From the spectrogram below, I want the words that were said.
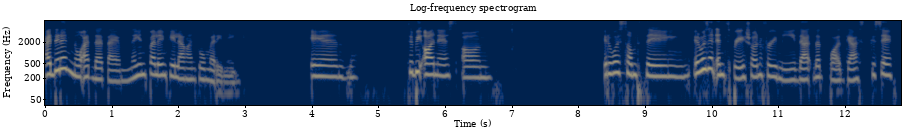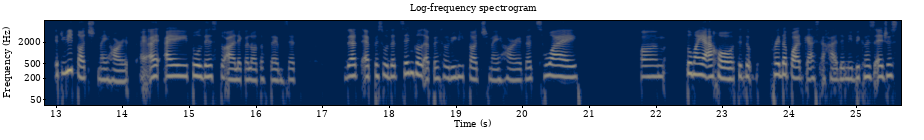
I didn't know at that time na yun pala yung kailangan kong marinig. And to be honest, um it was something it was an inspiration for me that that podcast kasi it really touched my heart. I I, I told this to Alec a lot of times that that episode, that single episode really touched my heart. That's why um tumaya ako to the, for the podcast academy because I just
